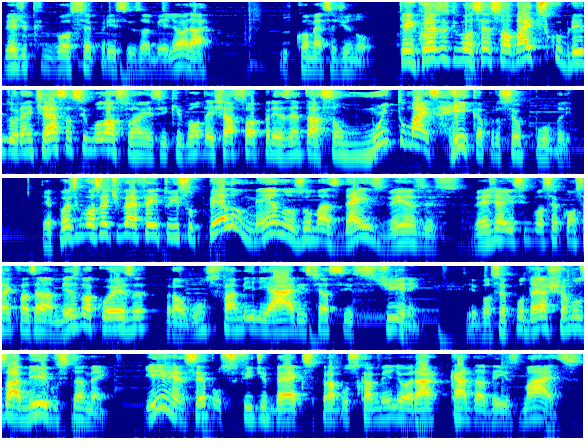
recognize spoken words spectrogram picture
veja o que você precisa melhorar e começa de novo. Tem coisas que você só vai descobrir durante essas simulações e que vão deixar sua apresentação muito mais rica para o seu público. Depois que você tiver feito isso pelo menos umas 10 vezes, veja aí se você consegue fazer a mesma coisa para alguns familiares te assistirem. Se você puder, chama os amigos também. E receba os feedbacks para buscar melhorar cada vez mais.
